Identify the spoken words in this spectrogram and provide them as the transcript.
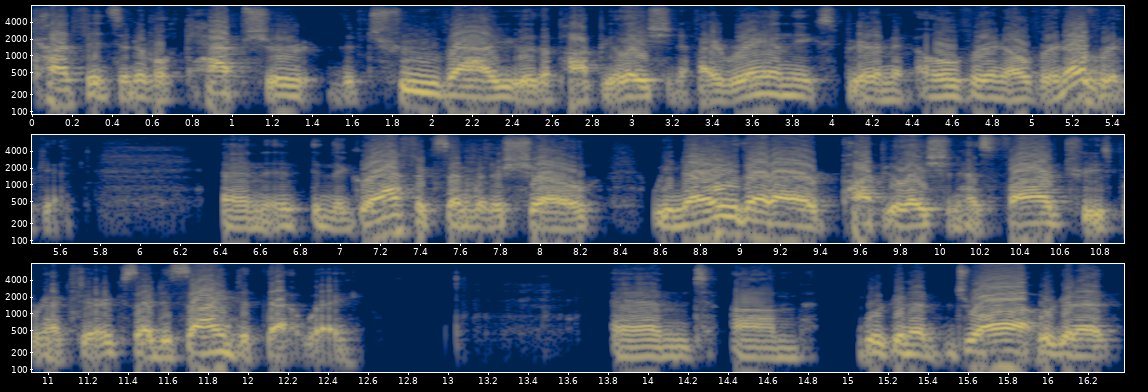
confidence interval capture the true value of the population if I ran the experiment over and over and over again? And in, in, the graphics I'm going to show, we know that our population has five trees per hectare because I designed it that way. And um, we're going to draw, we're going to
